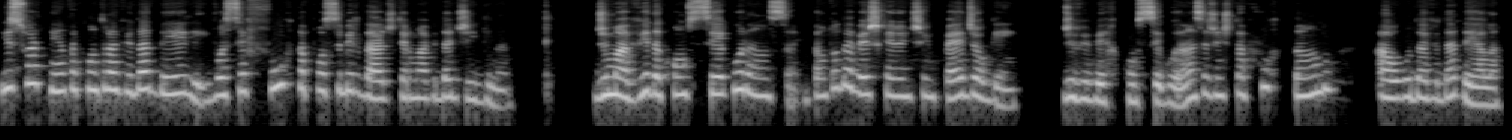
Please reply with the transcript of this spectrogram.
isso atenta contra a vida dele. Você furta a possibilidade de ter uma vida digna, de uma vida com segurança. Então, toda vez que a gente impede alguém de viver com segurança, a gente está furtando algo da vida dela.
